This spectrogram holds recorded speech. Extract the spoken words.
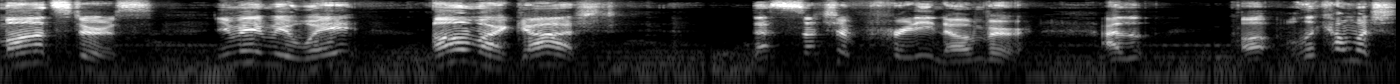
monsters. You made me wait. Oh my gosh, that's such a pretty number. I oh, look how much.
